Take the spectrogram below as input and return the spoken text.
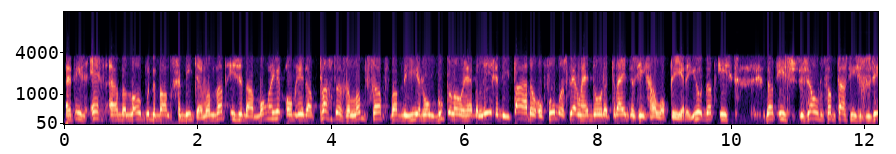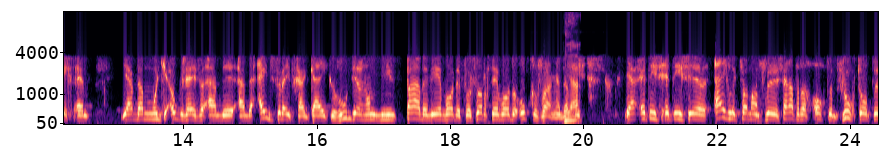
Het is echt aan de lopende band genieten. Want wat is er dan mooier om in dat prachtige landschap wat we hier rond Boekelo hebben liggen, die paden op volle snelheid door de trein te zien galopperen. Joh, dat is, dat is zo'n fantastisch gezicht. En ja, dan moet je ook eens even aan de, aan de eindstreep gaan kijken hoe dan die paden weer worden verzorgd en worden opgevangen. Dat Ja. is, ja, het is, het is eh, eigenlijk vanaf eh, zaterdagochtend vroeg tot, eh,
